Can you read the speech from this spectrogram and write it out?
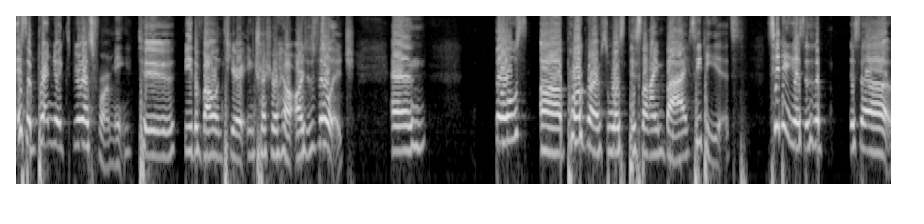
it's a brand new experience for me to be the volunteer in Treasure Hill Artist Village. And those uh, programs was designed by CITIES. CITIES is a is an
